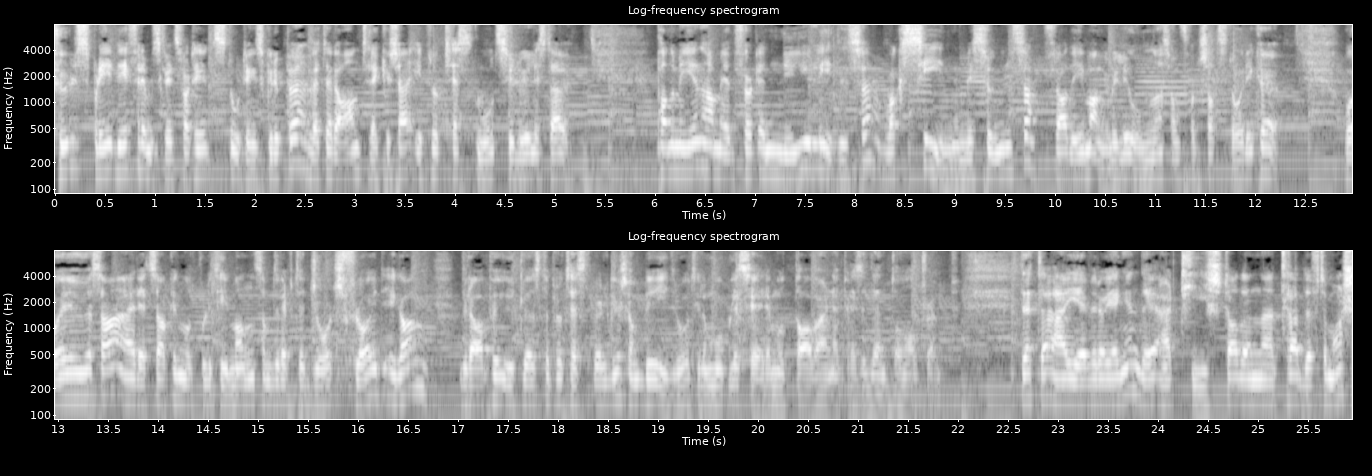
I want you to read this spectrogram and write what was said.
Full splid i Fremskrittspartiets stortingsgruppe. Veteran trekker seg i protest mot Sylvi Listhaug. Pandemien har medført en ny lidelse, vaksinemisunnelse, fra de mange millionene som fortsatt står i kø. Og i USA er rettssaken mot politimannen som drepte George Floyd i gang. Drapet utløste protestbølger som bidro til å mobilisere mot daværende president Donald Trump. Dette er Giæver og gjengen. Det er tirsdag den 30. mars.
